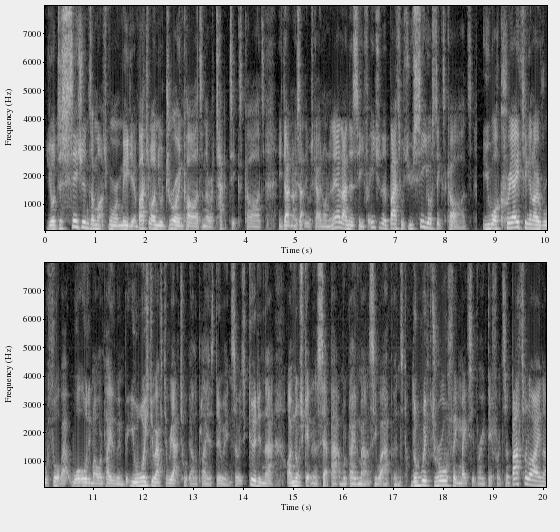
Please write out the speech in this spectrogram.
Your decisions are much more immediate. In Battle Line, you're drawing cards and there are tactics cards. You don't know exactly what's going on. In Airland and Sea, for each of the battles, you see your six cards. You are creating an overall thought about what order you might want to play them in, but you always do have to react to what the other player's doing. So it's good in that I'm not just getting a set pattern, we play them out and see what happens. The withdrawal thing makes it very different. So Battle Line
